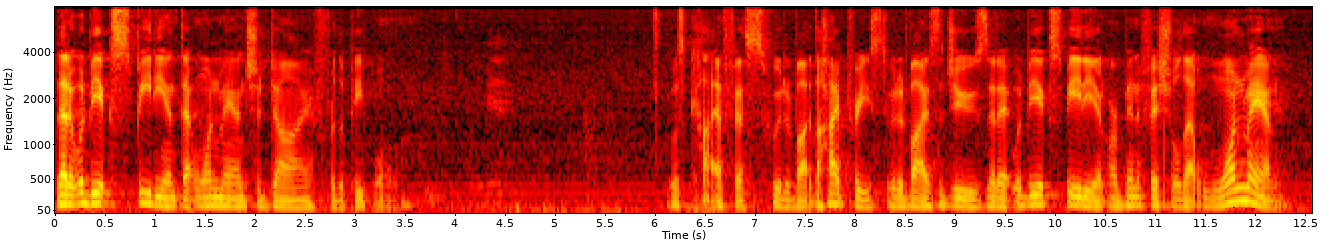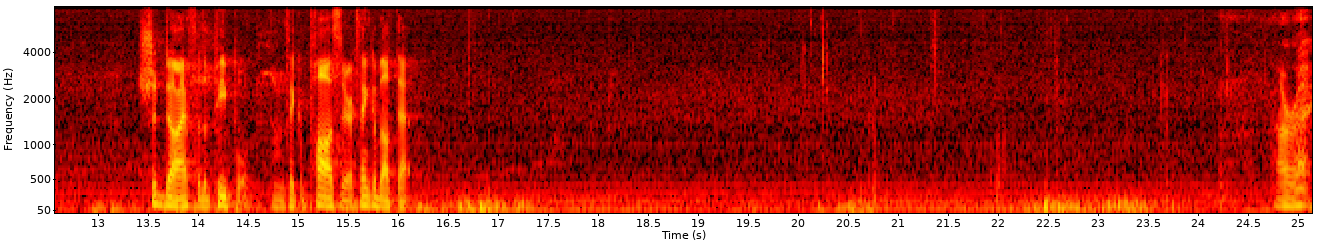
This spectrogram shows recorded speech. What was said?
that it would be expedient that one man should die for the people. It was Caiaphas who had advised, the high priest who had advised the Jews that it would be expedient or beneficial that one man should die for the people. I'm going to take a pause there. Think about that. All right.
